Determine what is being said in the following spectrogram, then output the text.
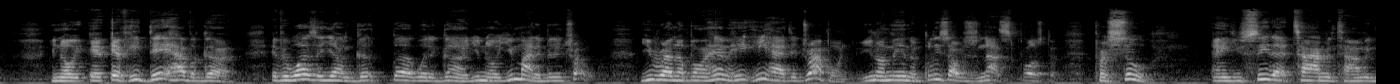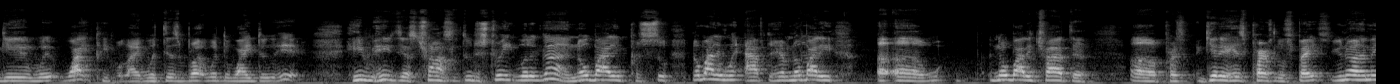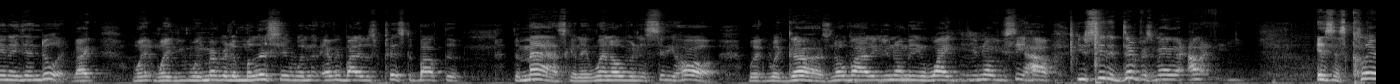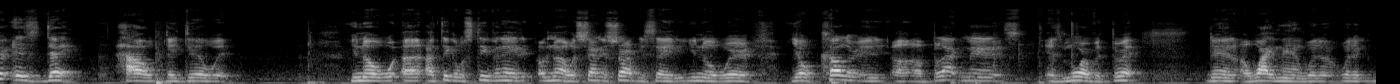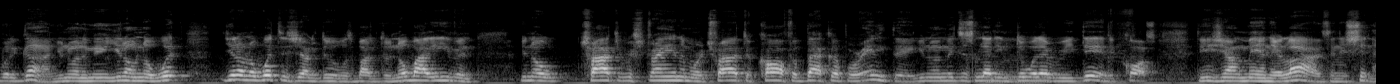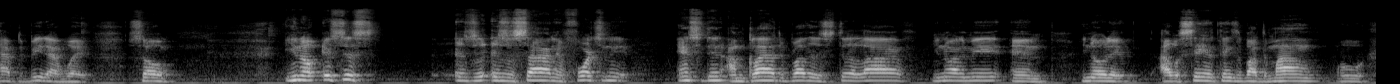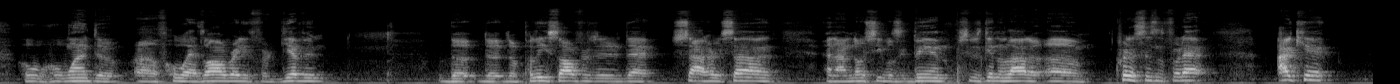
You know, if, if he did have a gun, if it was a young good thug with a gun, you know, you might have been in trouble. You run up on him, he, he had to drop on you. You know what I mean? The police officer's not supposed to pursue. And you see that time and time again with white people, like with this with the white dude here. He he just trouncing through the street with a gun. Nobody pursued. Nobody went after him. Nobody uh, uh nobody tried to uh, pers- get in his personal space. You know what I mean? They didn't do it. Like when when you remember the militia when everybody was pissed about the the mask and they went over to the city hall with, with guns. Nobody, you know what I mean? White, you know, you see how you see the difference, man. I, it's as clear as day how they deal with. You know, uh, I think it was Stephen A. Oh no, it was Shannon Sharpe to say, you know, where your color uh, a black man is, is more of a threat than a white man with a with a with a gun. You know what I mean? You don't know what you don't know what this young dude was about to do. Nobody even, you know, tried to restrain him or tried to call for backup or anything. You know what I mean? They just let him do whatever he did. It cost these young men their lives, and it shouldn't have to be that way. So, you know, it's just it's a, it's a sad and unfortunate incident. I'm glad the brother is still alive. You know what I mean? And you know that I was saying things about the mom who who who wanted to uh, who has already forgiven the, the the police officer that shot her son, and I know she was being she was getting a lot of um, criticism for that. I can't.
